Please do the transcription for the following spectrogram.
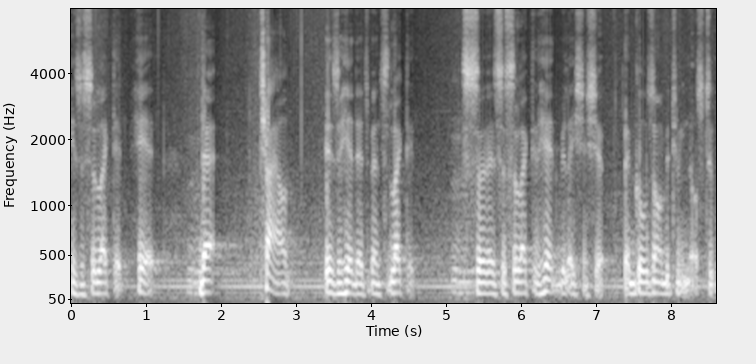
is a selected head. That child is a head that's been selected. So there's a selected head relationship that goes on between those two.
